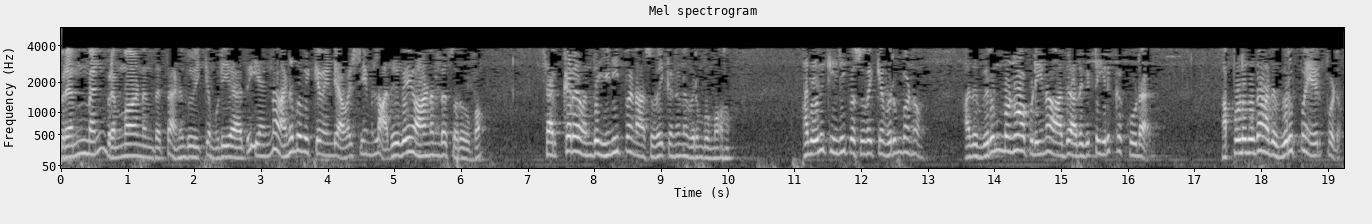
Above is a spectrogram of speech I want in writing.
பிரம்மன் பிரம்மானந்தத்தை அனுபவிக்க முடியாது. ஏன்னா அனுபவிக்க வேண்டிய அவசியம் இல்லை. அதுவே ஆனந்த ஸ்வரூபம் சர்க்கரை வந்து இனிப்பை நான் சுவைக்கணும்னு விரும்புமோ? அது எதுக்கு இனிப்பை சுவைக்க விரும்பணும்? அது விரும்பணும் அப்படின்னா அது அதுகிட்ட இருக்கக்கூடாது. அப்பொழுதுதான் அது விருப்பம் ஏற்படும்.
